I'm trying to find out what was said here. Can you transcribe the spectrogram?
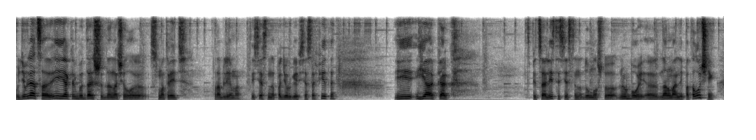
удивляться. И я как бы дальше да, начал э, смотреть проблемы. Естественно, подергая все софиты. И я как специалист, естественно, думал, что любой э, нормальный потолочник –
